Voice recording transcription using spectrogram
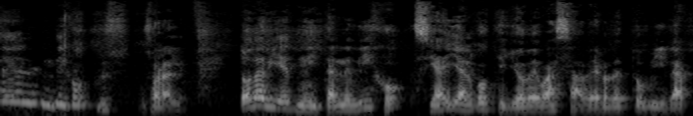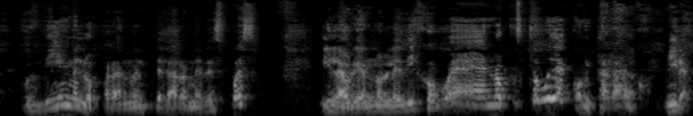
Él dijo, pues, pues órale. Todavía Etnita le dijo, si hay algo que yo deba saber de tu vida, pues dímelo para no enterarme después. Y Laureano le dijo, bueno, pues te voy a contar algo. Mira,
